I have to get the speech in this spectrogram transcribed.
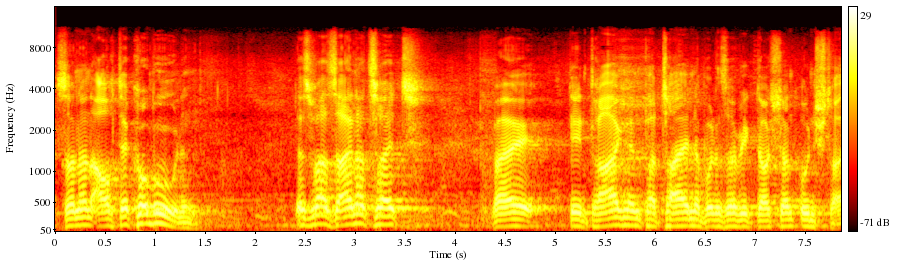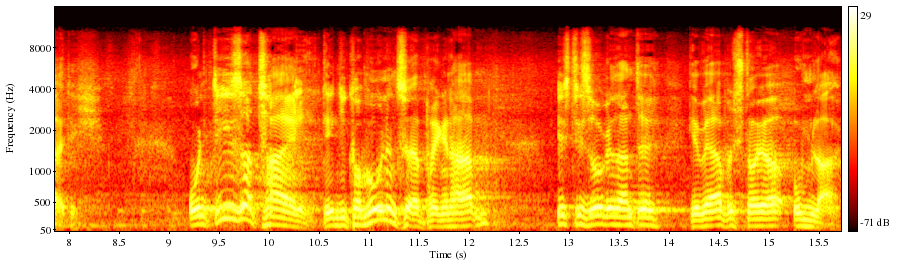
sondern auch der Kommunen. Das war seinerzeit bei den tragenden Parteien der Bundesrepublik Deutschland unstreitig. Und dieser Teil, den die Kommunen zu erbringen haben, ist die sogenannte Gewerbesteuerumlage.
